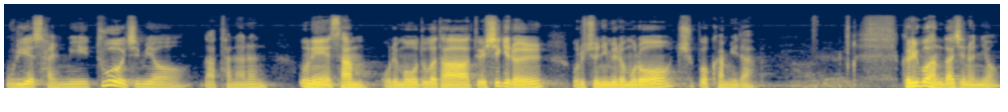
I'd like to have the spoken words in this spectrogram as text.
우리의 삶이 두어지며 나타나는 은혜의 삶 우리 모두가 다 되시기를 우리 주님 이름으로 축복합니다. 그리고 한 가지는요.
